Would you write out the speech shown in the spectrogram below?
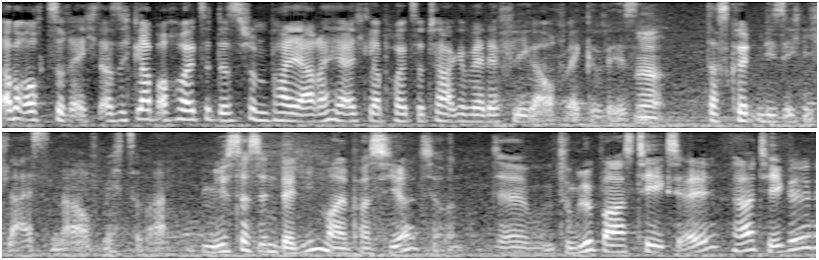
Aber auch zu Recht. Also ich glaube auch heute, das ist schon ein paar Jahre her, ich glaube heutzutage wäre der Flieger auch weg gewesen. Ja. Das könnten die sich nicht leisten, da auf mich zu warten. Mir ist das in Berlin mal passiert. Und, äh, zum Glück war es TXL, ja, Tegel,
